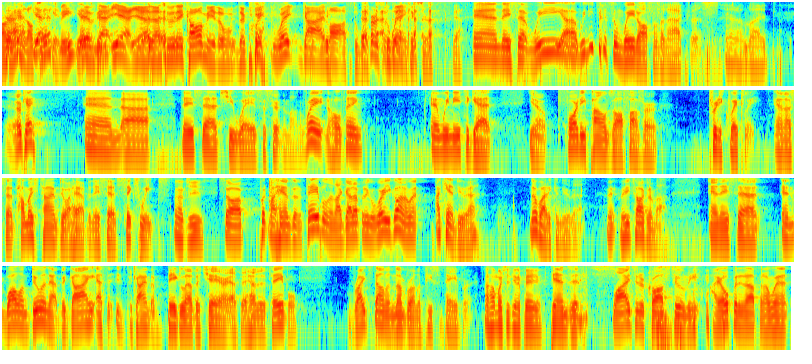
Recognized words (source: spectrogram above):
right, I'll Yeah, take that's it. me. Yeah, that's If me. that- yeah, yeah, that's what they call me, the the quick weight guy lost, the person The weight thing. fixer. Yeah. And they said, we, uh, we need to get some weight off of an actress. And I'm like, okay. And uh, they said she weighs a certain amount of weight and the whole thing. And we need to get, you know, 40 pounds off of her pretty quickly. And I said, how much time do I have? And they said, six weeks. Oh, geez. So I put my hands on the table and I got up and I go, Where are you going? I went, I can't do that. Nobody can do that. What what are you talking about? And they said, and while I'm doing that, the guy at the, the guy in the big leather chair at the head of the table writes down a number on a piece of paper, Uh, how much he's going to pay you? bends it, slides it across to me. I open it up and I went,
